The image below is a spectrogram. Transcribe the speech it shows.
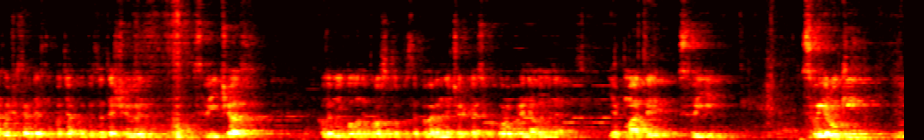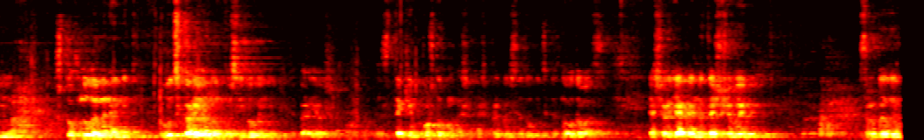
я хочу сердечно подякувати за те, що ви свій час, коли мені було непросто після повернення Черкаського хору, прийняли мене як мати свої, свої руки і штовхнули мене від Луцького району по всій Волині. І тепер я ж з таким поштовхом аж, аж прибився до Луцька, знову до вас. Я щиро дякую за те, що ви зробили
